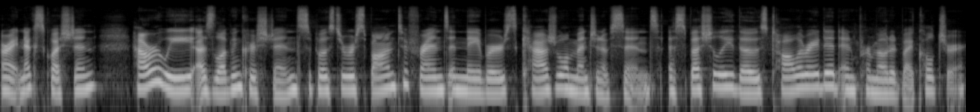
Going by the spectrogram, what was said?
All right, next question. How are we, as loving Christians, supposed to respond to friends and neighbors' casual mention of sins, especially those tolerated and promoted by culture?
